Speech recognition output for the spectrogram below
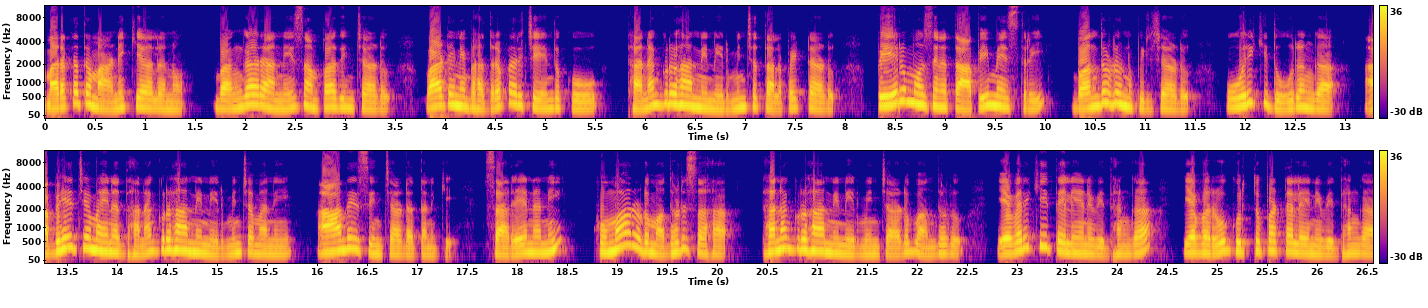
మరకత మాణిక్యాలను బంగారాన్ని సంపాదించాడు. వాటిని భద్రపరిచేందుకు ధనగృహాన్ని నిర్మించ తలపెట్టాడు. పేరు మోసిన తాపీ మేస్త్రి బంధుడును పిలిచాడు. ఊరికి దూరంగా అభేద్యమైన ధనగృహాన్ని నిర్మించమని ఆదేశించాడతనికి. సరేనని కుమారుడు మధుడు సహా ధనగృహాన్ని నిర్మించాడు బంధుడు. ఎవరికీ తెలియని విధంగా ఎవరూ గుర్తుపట్టలేని విధంగా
